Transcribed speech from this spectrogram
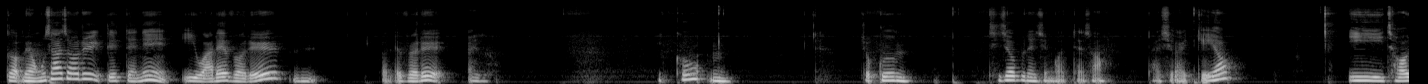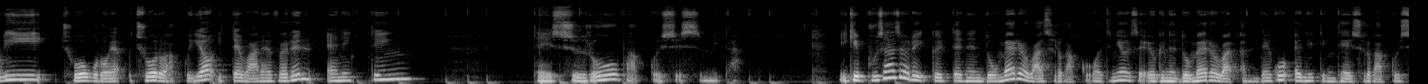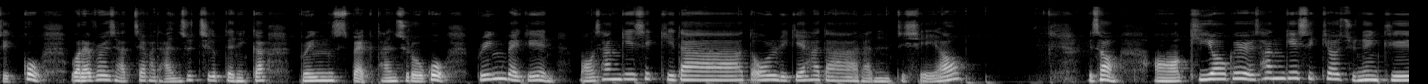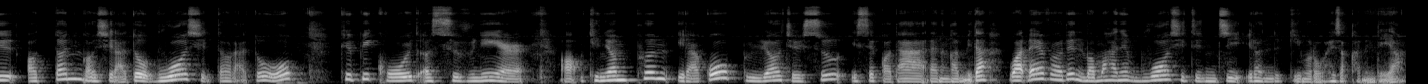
그 명사절을 읽을 때는 이 whatever를 음, whatever를 아이고 이거 음 조금 지저분해진 것 같아서 다시 갈게요. 이 절이 주어로 주어로 왔고요. 이때 whatever는 anything 대수로 바꿀 수 있습니다. 이게 부사절을 이끌 때는 no matter what으로 바꾸거든요. 그래서 여기는 no matter what 안 되고 anything 대수로 바꿀 수 있고 whatever 자체가 단수 취급되니까 brings back 단수로고 bring back은 뭐 상기시키다, 떠올리게 하다라는 뜻이에요. 그래서 어, 기억을 상기시켜주는 그 어떤 것이라도 무엇이더라도 could be called a souvenir. 어, 기념품이라고 불려질 수 있을 거다라는 겁니다. whatever는 뭐뭐 하는 무엇이든지 이런 느낌으로 해석하면 돼요.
